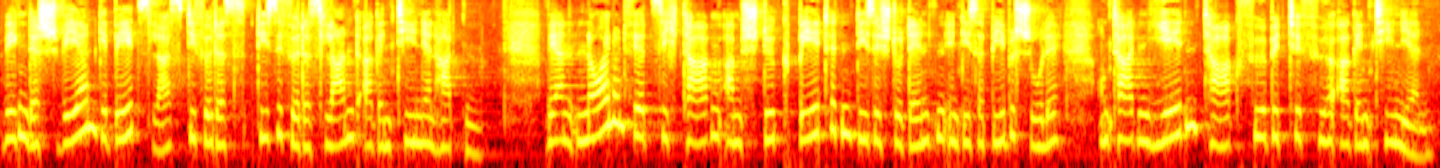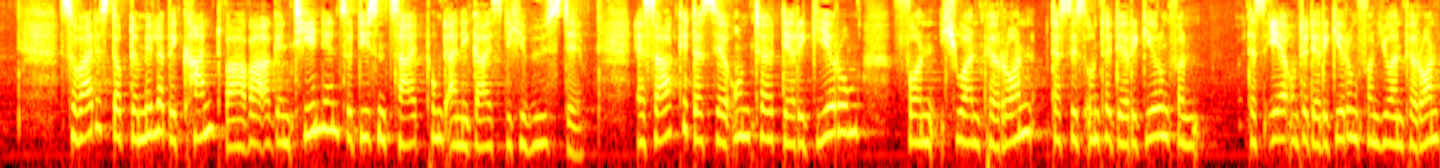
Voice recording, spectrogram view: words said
wegen der schweren Gebetslast, die, für das, die sie für das Land Argentinien hatten. Während 49 Tagen am Stück beteten diese Studenten in dieser Bibelschule und taten jeden Tag Fürbitte für Argentinien. Soweit es Dr. Miller bekannt war, war Argentinien zu diesem Zeitpunkt eine geistliche Wüste. Er sagte, dass er unter der Regierung von Juan Perón, dass es unter der Regierung von dass er unter der Regierung von Johann Peron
